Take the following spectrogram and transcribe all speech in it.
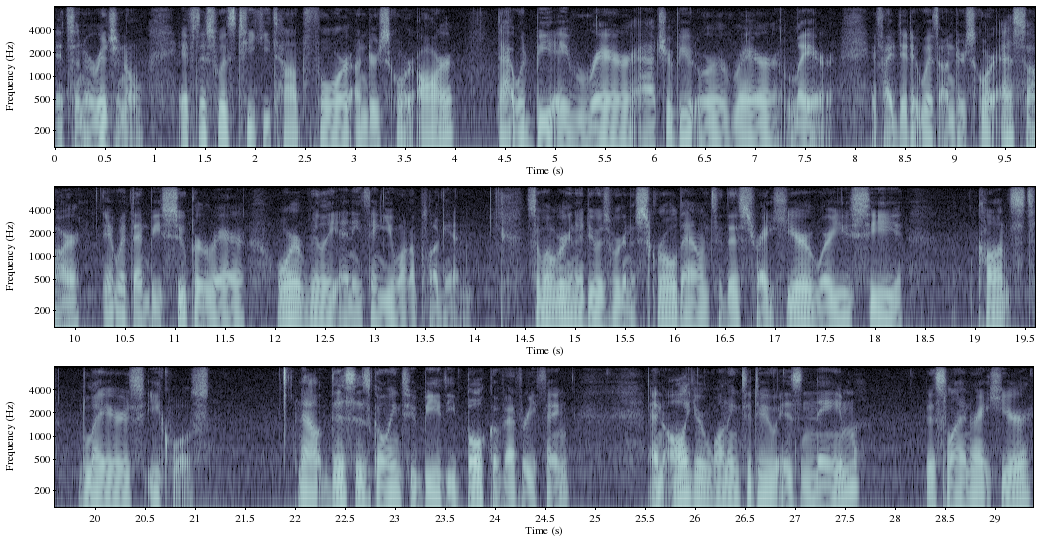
it's an original. If this was tiki top 4 underscore r, that would be a rare attribute or a rare layer. If I did it with underscore SR, it would then be super rare or really anything you want to plug in. So what we're going to do is we're going to scroll down to this right here where you see const layers equals. Now this is going to be the bulk of everything and all you're wanting to do is name this line right here,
